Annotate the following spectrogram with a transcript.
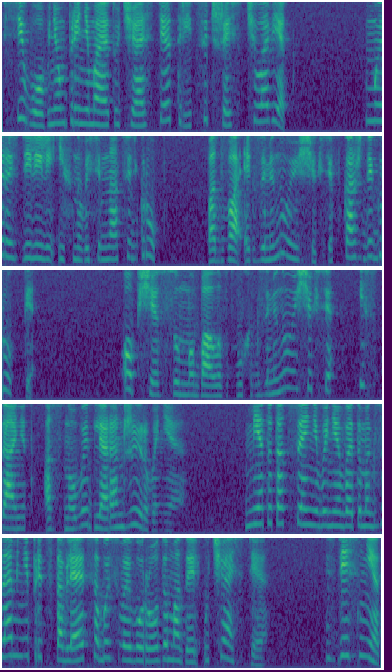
Всего в нем принимает участие 36 человек. Мы разделили их на 18 групп, по два экзаменующихся в каждой группе. Общая сумма баллов двух экзаменующихся и станет основой для ранжирования. Метод оценивания в этом экзамене представляет собой своего рода модель участия. Здесь нет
